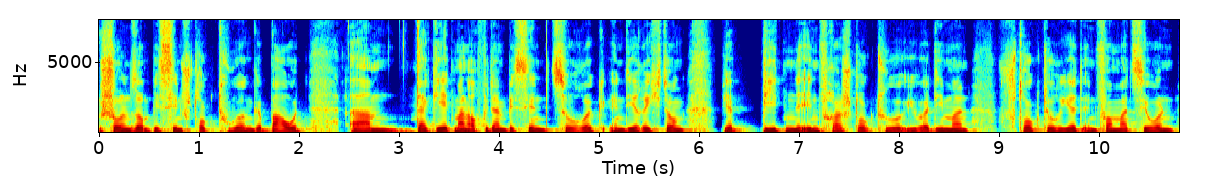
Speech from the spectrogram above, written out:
schon so ein bisschen Strukturen gebaut. Ähm, da geht man auch wieder ein bisschen zurück in die Richtung, wir bieten eine Infrastruktur, über die man strukturiert Informationen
